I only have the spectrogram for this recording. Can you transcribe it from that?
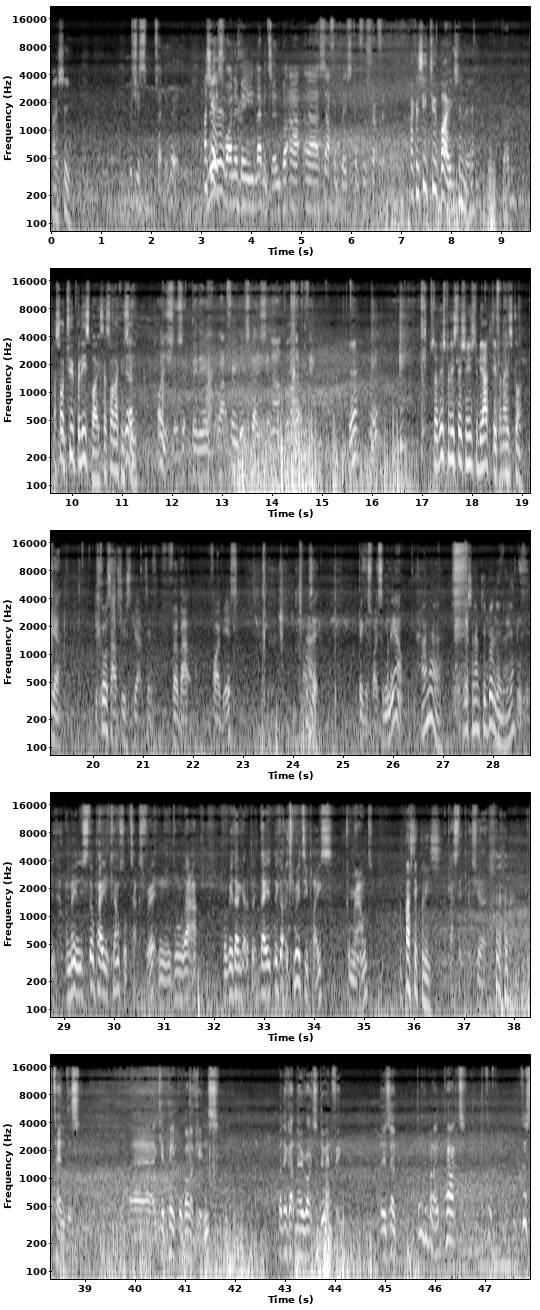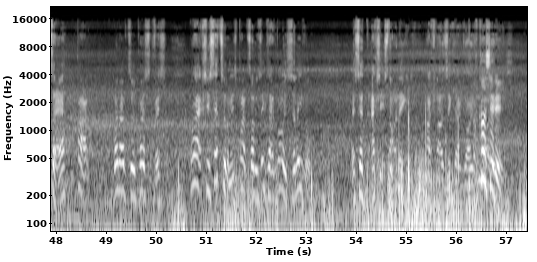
I see. which is certainly weird. I see. This one would be Leamington, but our uh, Saffron police come from Stratford. I can see two bikes in there. Pardon? I saw two police bikes. That's all I can Yeah. see. Oh, you should have been here about three weeks ago. You see now, police everything. Yeah. Yeah. So this police station used to be active, and now it's gone. Yeah. The courthouse used to be active for about five years. That was Ah. it. Biggest waste of money out. I know. Just an empty building now, yeah. I mean, you're still paying council tax for it and all that, but we don't get the. They they got the community place come round, The plastic police. plastic police, yeah, pretenders, uh, give people bollockins, but they've got no right to do anything. There's a bloke parked just there, parked, went over to the post office. I actually said to them, it's parked on a zigzag road, it's illegal. They said, actually, it's not illegal. A zigzag road. Of course it is.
